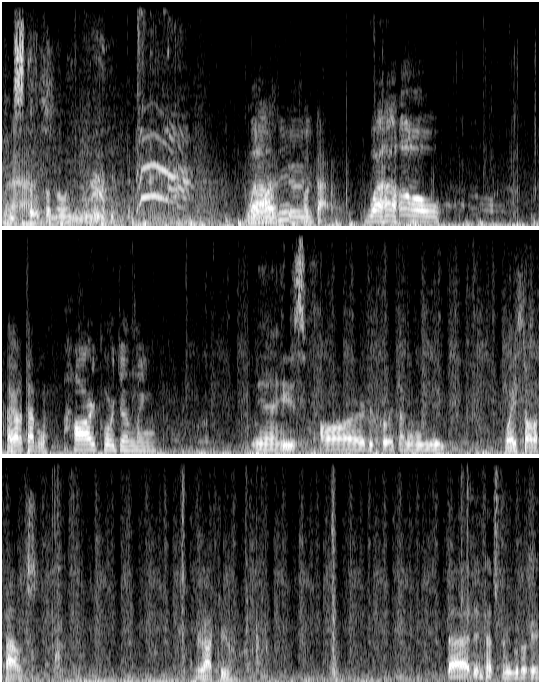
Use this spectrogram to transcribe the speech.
me. He's still Nah, tunneling me. you Wow, what? dude. Fuck that. Wow. I got a pebble. Hardcore tunneling. Yeah, he's hardcore tunneling, dude. Waste all the pallets. I got you. That didn't touch me, but okay.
